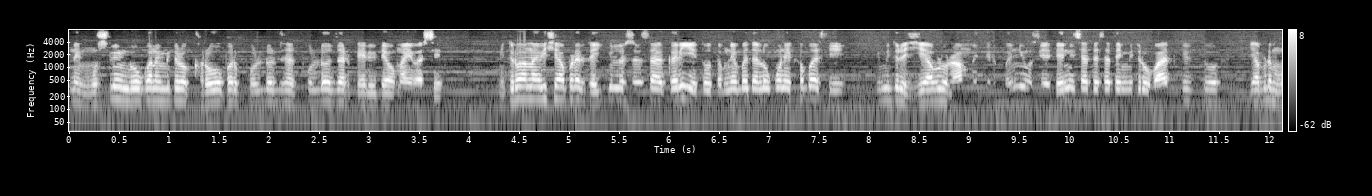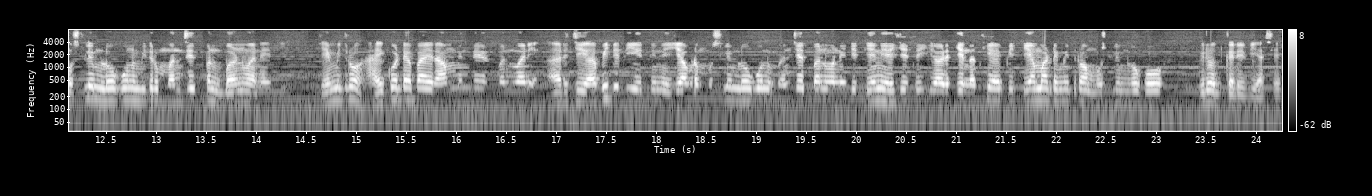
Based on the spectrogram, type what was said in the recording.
અને મુસ્લિમ લોકોના મિત્રો ઘરો ઉપર ફોલ્ડોઝર ફોલ્ડોઝર ફેરવી દેવામાં આવ્યા છે. મિત્રો, આના વિશે આપણે રેગ્યુલર ચર્ચા કરીએ તો તમને બધા લોકોને ખબર છે કે મિત્રો જે આપણું રામ મંદિર બન્યું છે, તેની સાથે સાથે મિત્રો વાત કરીએ તો જે આપણે મુસ્લિમ લોકોનું મિત્રો મસ્જિદ પણ બનવાની હતી. જે મિત્રો હાઈકોર્ટે ભાઈ રામ મંદિર બનવાની અરજી આપી દીધી હતી ને જે આપણે મુસ્લિમ લોકોનું મસ્જિદ બનવાની હતી તેની હજી અરજી નથી આપી, તે માટે મિત્રો મુસ્લિમ લોકો વિરોધ કરી રહ્યા છે.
